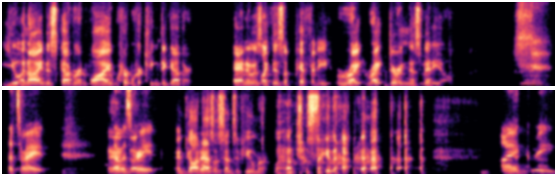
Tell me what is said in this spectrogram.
you and I discovered why we're working together. And it was like this epiphany right right during this video. That's right. That was And, uh, great. and God has a sense of humor. I'll just say that. I agree.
